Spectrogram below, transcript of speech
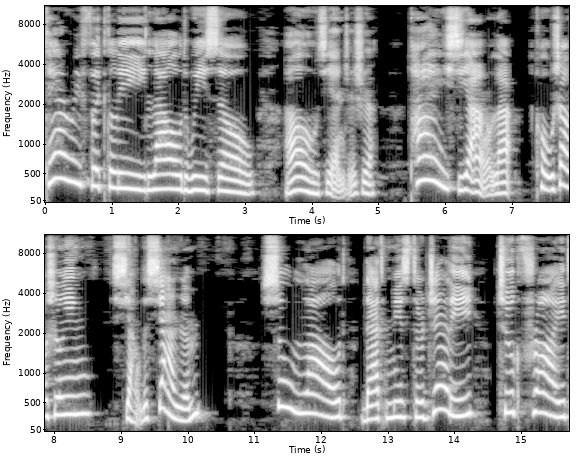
terrifically loud whistle，哦，简直是太响了，口哨声音响得吓人。So loud that Mr. Jelly took fright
